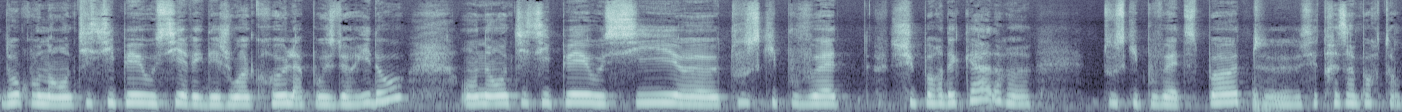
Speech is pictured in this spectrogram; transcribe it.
Donc on a anticipé aussi avec des joints creux la pose de rideaux. On a anticipé aussi euh, tout ce qui pouvait être support des cadres, tout ce qui pouvait être spot. Euh, c'est très important.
